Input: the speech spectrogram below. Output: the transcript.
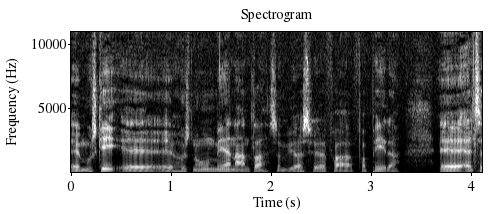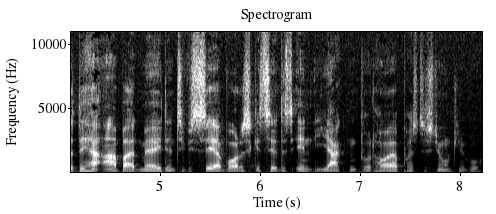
Øh, måske øh, øh, hos nogen mere end andre, som vi også hører fra, fra Peter. Øh, altså det her arbejde med at identificere, hvor der skal sættes ind i jagten på et højere præstationsniveau.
